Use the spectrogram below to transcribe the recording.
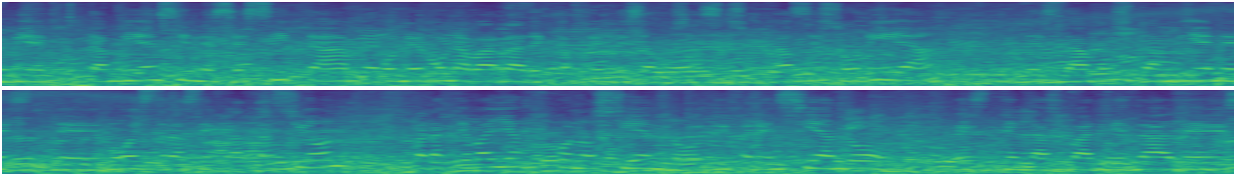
también. También si necesitan poner una barra de café les damos asesoría, les damos también este, muestras de catación para que vayan conociendo, diferenciando este, las variedades,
